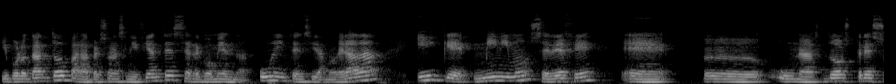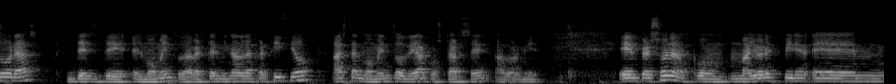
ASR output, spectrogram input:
Y por lo tanto, para personas iniciantes se recomienda una intensidad moderada y que mínimo se deje eh, eh, unas 2-3 horas desde el momento de haber terminado el ejercicio hasta el momento de acostarse a dormir. En personas con mayor eh,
